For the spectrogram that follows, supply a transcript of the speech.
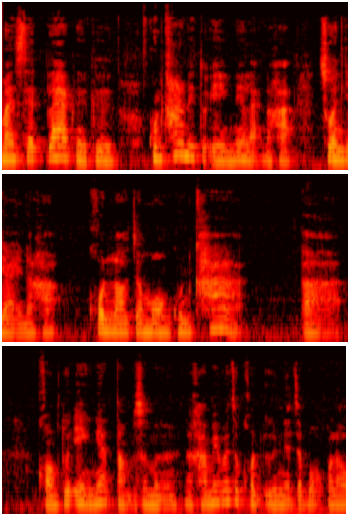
mindset แรกเนี่ยคือคุณค่าในตัวเองเนี่ยแหละนะคะ ส่วนใหญ่นะคะ คนเราจะมองคุณค่าอของตัวเองเนี่ยต่ำเสมอนะคะ ไม่ว่าจะคนอื่นเนี่ยจะบอกกับเรา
